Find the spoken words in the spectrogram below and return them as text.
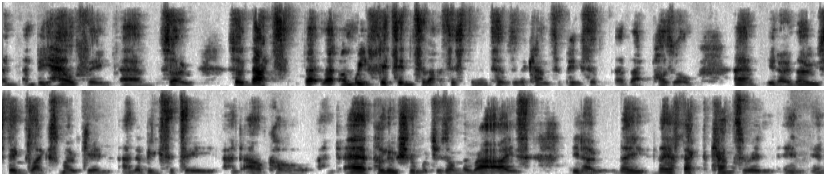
and, and be healthy. Um, so so that's that, that, and we fit into that system in terms of the cancer piece of, of that puzzle. Um, you know, those things like smoking and obesity and alcohol and air pollution, which is on the rise, you know, they, they affect cancer in, in, in,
